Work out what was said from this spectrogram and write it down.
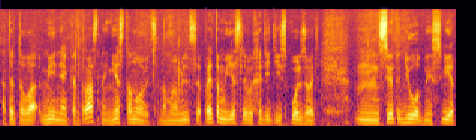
от этого менее контрастной не становится на моем лице. Поэтому, если вы хотите использовать светодиодный свет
